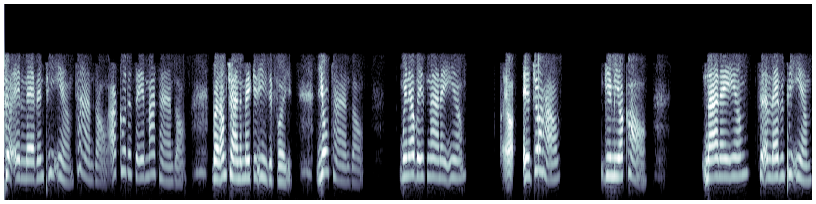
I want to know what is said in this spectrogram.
to 11 p.m. time zone. I could have said my time zone, but I'm trying to make it easy for you. Your time zone. Whenever it's 9 a.m. Uh, at your house, give me a call. 9 a.m. to 11 p.m.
